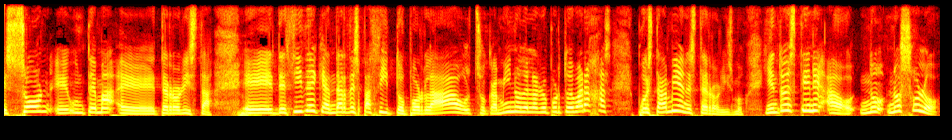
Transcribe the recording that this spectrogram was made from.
son un tema terrorista. Eh, decide que andar despacito por la A8 camino del aeropuerto de Barajas, pues también es terrorismo. Y entonces tiene no, no solo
